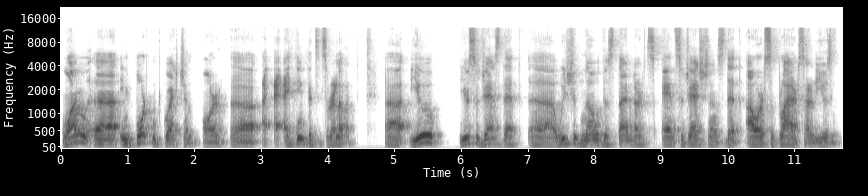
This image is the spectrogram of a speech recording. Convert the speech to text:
one uh, important question, or uh, I, I, think that it's relevant. Uh, you you suggest that uh, we should know the standards and suggestions that our suppliers are using.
